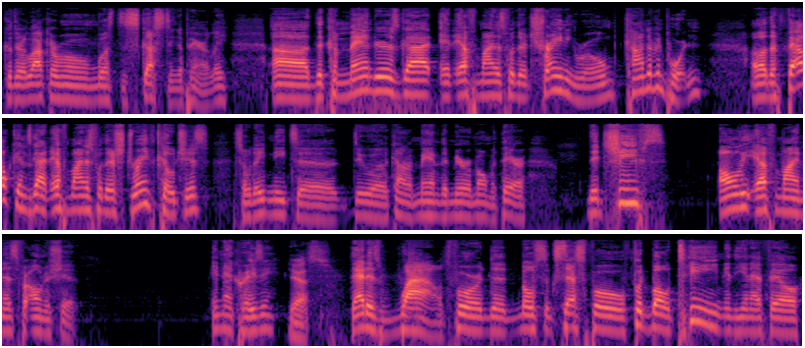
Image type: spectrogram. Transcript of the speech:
because their locker room was disgusting, apparently. Uh, the Commanders got an F minus for their training room, kind of important. Uh, the Falcons got an F minus for their strength coaches, so they need to do a kind of man in the mirror moment there. The Chiefs only F minus for ownership. Isn't that crazy? Yes. That is wild for the most successful football team in the NFL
